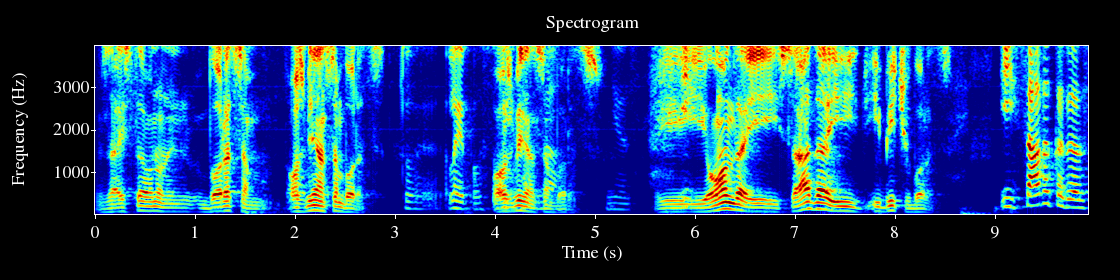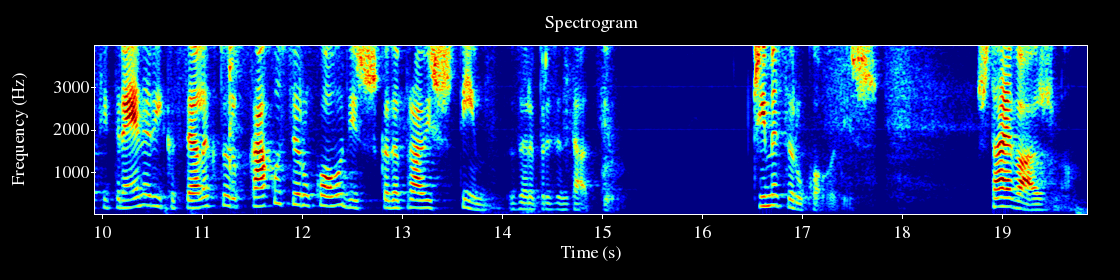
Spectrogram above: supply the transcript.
Zaista, ono, borac sam, ozbiljan sam borac. To je lepo. Ozbiljan sam da. borac. Yes. I, I, I onda, i sada, i, i bit ću borac. I sada kada si trener i kad selektor, kako se rukovodiš kada praviš tim za reprezentaciju? Čime se rukovodiš? Šta je važno?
